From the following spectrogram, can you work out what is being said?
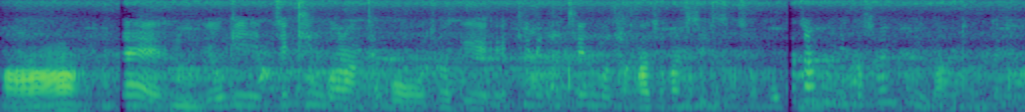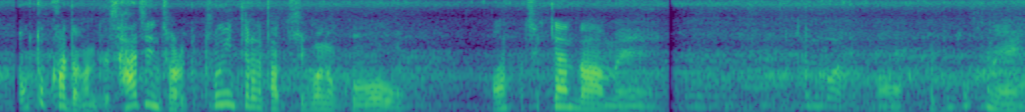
아 근데 음. 여기 찍힌 거랑 다 뭐 저기 activity 찍은 거 다 가져갈 수 있어서 뭐 찾아보니까 설명이 많던데. 똑똑하다 근데 사진 저렇게 포인트를 다 집어넣고 어? 찍게 한 다음에 돈 벌이. 어 똑똑하네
